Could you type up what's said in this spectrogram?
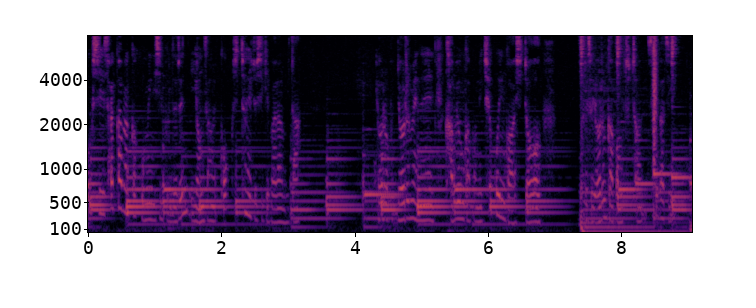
혹시 살까 말까 고민이신 분들은 이 영상을 꼭 시청해주시기 바랍니다. 여러분 여름에는 가벼운 가방이 최고인 거 아시죠? 그래서 여름 가방 추천 3가지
